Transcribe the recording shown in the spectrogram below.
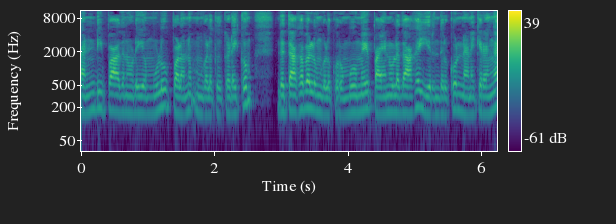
கண்டிப்பாக அதனுடைய முழு பலனும் உங்களுக்கு கிடைக்கும். இந்த தகவல் உங்களுக்கு ரொம்பவுமே பயனுள்ளதாக இருந்திருக்கும்னு நினைக்கிறேங்க.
